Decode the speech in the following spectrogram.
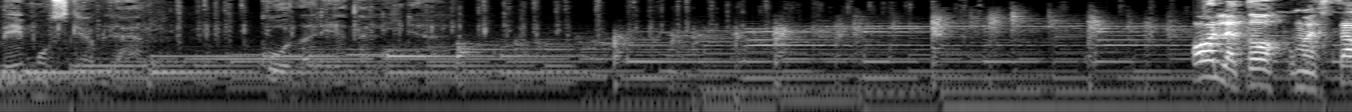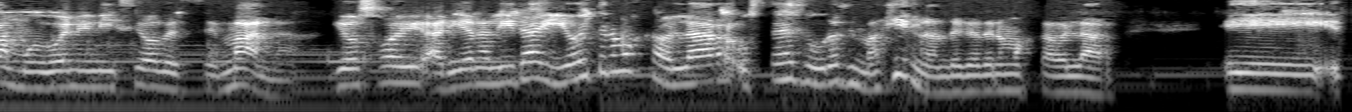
Tenemos que hablar con Ariana Lira. Hola a todos, ¿cómo están? Muy buen inicio de semana. Yo soy Ariana Lira y hoy tenemos que hablar, ustedes seguro se imaginan de qué tenemos que hablar, eh,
